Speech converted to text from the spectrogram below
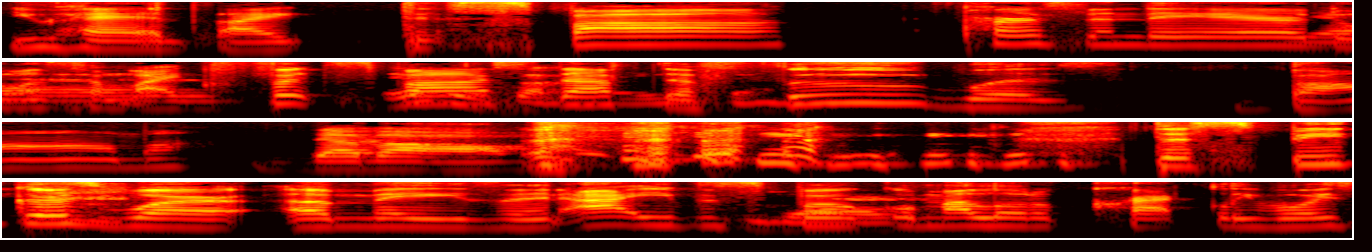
You had like the spa person there doing some like foot spa stuff. The food was bomb. the bomb. The speakers were amazing. I even spoke Yes. with my little crackly voice.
